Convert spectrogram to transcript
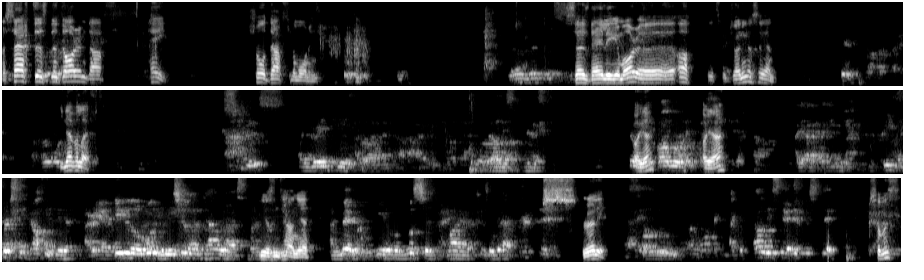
Masechtas Nedarim Daf. Hey, short daf in the morning. Says the Gemara. Oh, it's joining us again. You never left. Oh yeah. Oh yeah. He first got me in town last night. He was in town, yeah. I met him. He me a little why I fizzled out. Really? So I could probably say I didn't mistake. Shabbos?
